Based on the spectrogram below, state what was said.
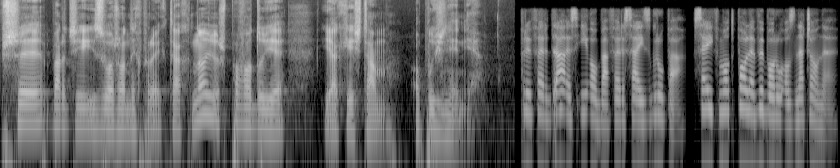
przy bardziej złożonych projektach, no już powoduje jakieś tam opóźnienie. Preferred ASIO buffer size grupa. Save mod pole wyboru oznaczone.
